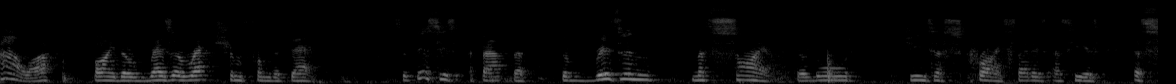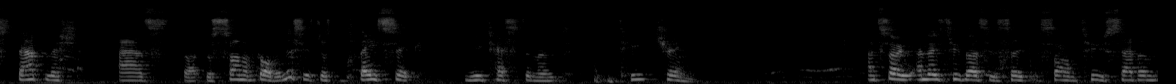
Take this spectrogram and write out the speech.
power by the resurrection from the dead. So this is about the, the risen Messiah, the Lord Jesus Christ. That is, as he is established as uh, the Son of God. And this is just basic New Testament teaching. And so, and those two verses, so Psalm 2 7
